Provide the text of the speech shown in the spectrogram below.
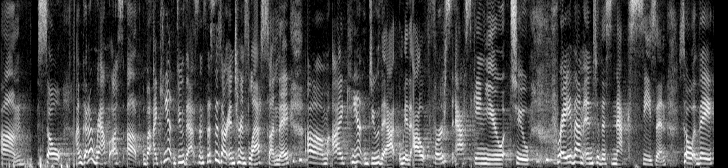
um, so I'm going to wrap us up, but I can't do that since this is our intern's last Sunday. Um, I can't do that without first asking you to pray them into this next season. So they,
